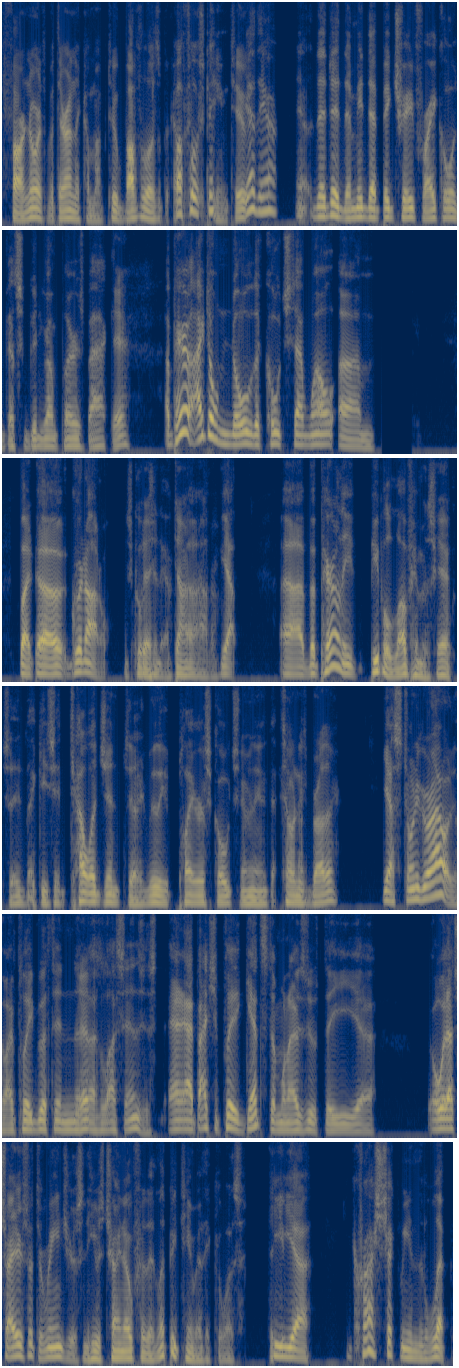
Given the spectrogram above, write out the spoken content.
far north, but they're on the come up too. Buffalo's Buffalo's a team too. Yeah, they are. Yeah, they did. They made that big trade for Eichel and got some good young players back. Yeah. Apparently, I don't know the coach that well, um, but uh, Granato is coaching there. Don Uh, yeah. Uh, but apparently, people love him as a Yeah. coach. Like he's intelligent, uh, really a players coach and everything. Like that. Tony's brother. Yes, Tony Granato, who I played with in uh, Los Angeles, and I've actually played against him when I was with the. Uh, oh, that's right, I was with the Rangers, and he was trying out for the Olympic team. I think it was. He uh, he cross checked me in the lip,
